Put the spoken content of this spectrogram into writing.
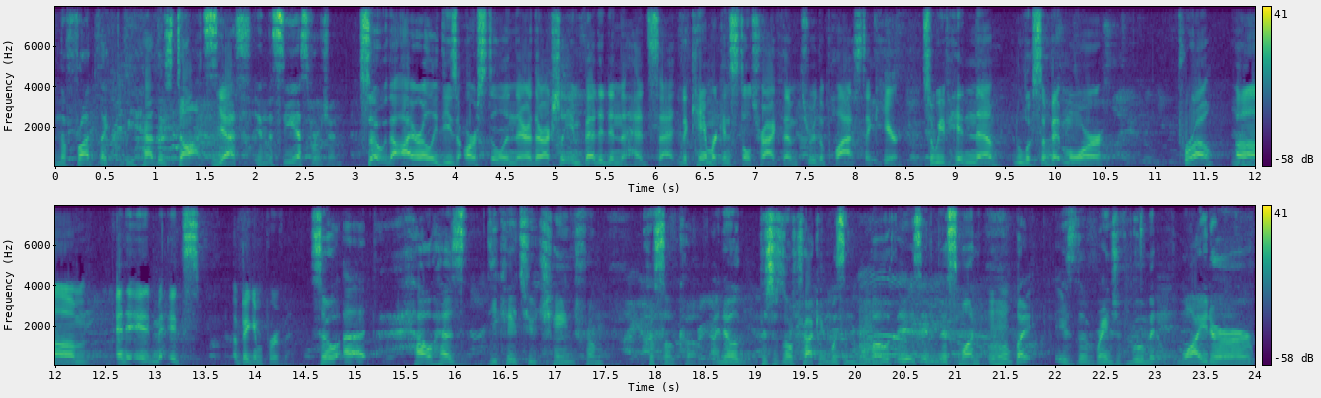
In the front, like we had those dots. Yes. In the CES version. So the IR LEDs are still in there. They're actually embedded in the headset. The camera can still track them through the plastic here. So we've hidden them. It looks a bit more pro, mm-hmm. um, and it, it's a big improvement. So, uh, how has DK2 changed from Crystal Cove? I know positional tracking was in both, is in this one, mm-hmm. but is the range of movement wider?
